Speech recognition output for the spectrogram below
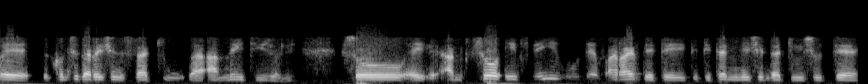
uh, considerations that are made usually. So uh, I'm sure if they would have arrived at a, determination that we should, uh,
